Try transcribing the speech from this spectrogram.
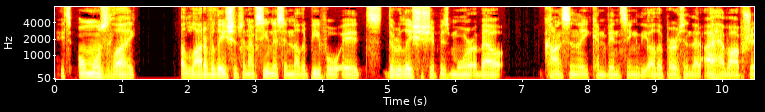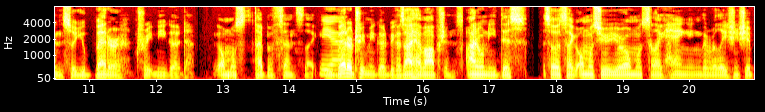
It's almost like a lot of relationships, and I've seen this in other people. It's the relationship is more about constantly convincing the other person that I have options, so you better treat me good. Almost type of sense. Like Yeah. you better treat me good because I have options. I don't need this. So it's like almost you're you're almost like hanging the relationship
